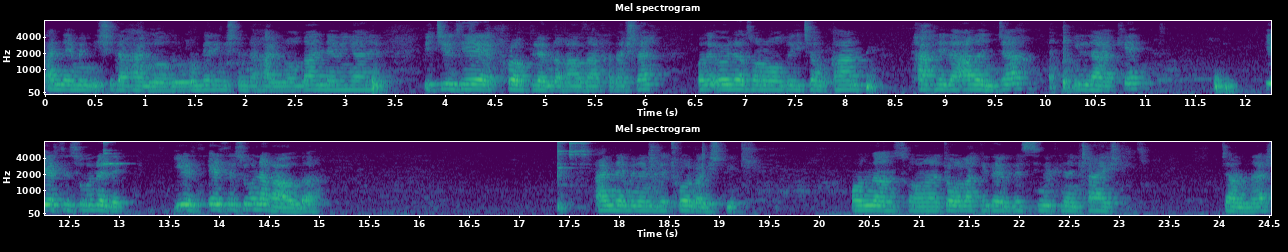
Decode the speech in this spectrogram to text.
Annemin işi de halloldu. Benim işim de halloldu. Annemin yani bir cildiye problemli kaldı arkadaşlar. O da öğlen sonra olduğu için kan tahlili alınca illaki ertesi güne de er- ertesi güne kaldı. Annemle bir de çorba içtik. Ondan sonra Corlak bir de simitle çay içtik. Canlar.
